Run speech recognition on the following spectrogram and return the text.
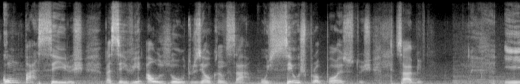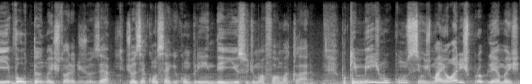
com parceiros para servir aos outros e alcançar os seus propósitos, sabe? E voltando à história de José, José consegue compreender isso de uma forma clara. Porque, mesmo com seus maiores problemas,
